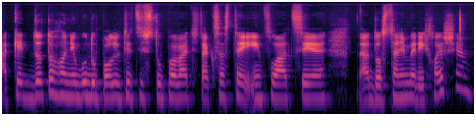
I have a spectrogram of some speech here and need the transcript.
A keď do toho nebudú politici vstupovať, tak sa z tej inflácie dostaneme rýchlejšie?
